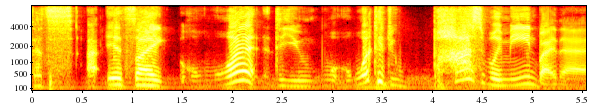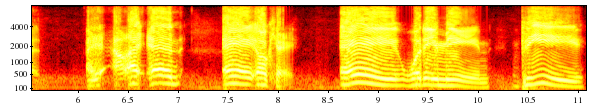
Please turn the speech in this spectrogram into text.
that's uh, it's like what do you what could you possibly mean by that I, I, and A, okay. A, what do you mean? B,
